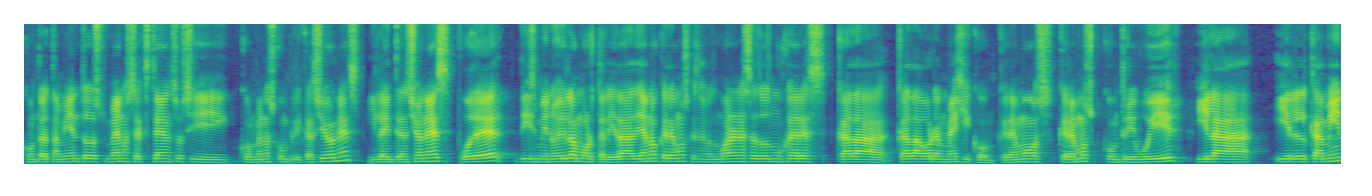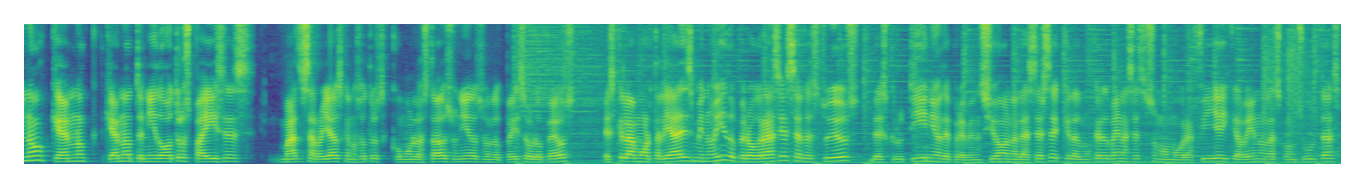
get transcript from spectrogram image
con tratamientos menos extensos y con menos complicaciones. Y la intención es poder disminuir la mortalidad. Ya no queremos que se nos mueran esas dos mujeres cada, cada hora en México. Queremos, queremos contribuir y, la, y el camino que han, que han obtenido otros países más desarrollados que nosotros, como los Estados Unidos o los países europeos, es que la mortalidad ha disminuido, pero gracias a los estudios de escrutinio, de prevención, al hacerse que las mujeres vayan a hacerse su mamografía y que vayan a las consultas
